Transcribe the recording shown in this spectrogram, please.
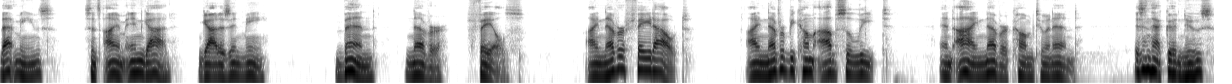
that means since I am in God, God is in me. Ben never fails. I never fade out. I never become obsolete. And I never come to an end. Isn't that good news?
